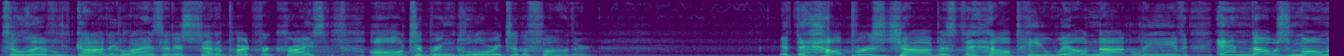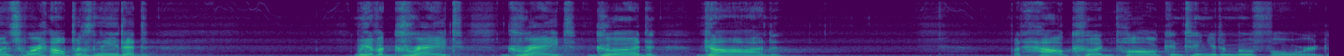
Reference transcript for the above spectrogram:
to live godly lives that are set apart for Christ, all to bring glory to the Father. If the helper's job is to help, he will not leave in those moments where help is needed. We have a great, great, good God. But how could Paul continue to move forward?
